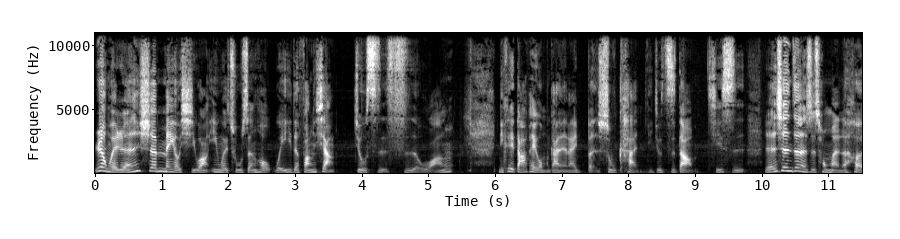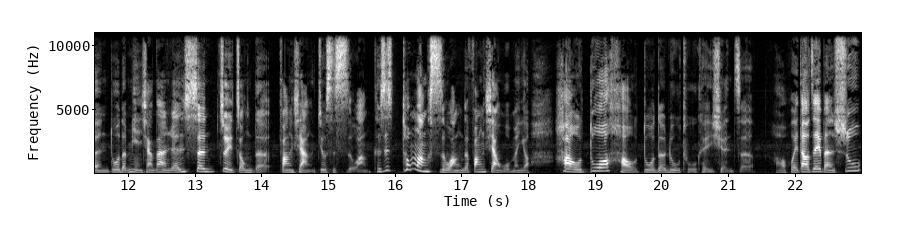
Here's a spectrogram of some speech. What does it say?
认为人生没有希望，因为出生后唯一的方向。就是死亡，你可以搭配我们刚才那一本书看，你就知道，其实人生真的是充满了很多的面向，但人生最终的方向就是死亡。可是通往死亡的方向，我们有好多好多的路途可以选择。好，回到这本书。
